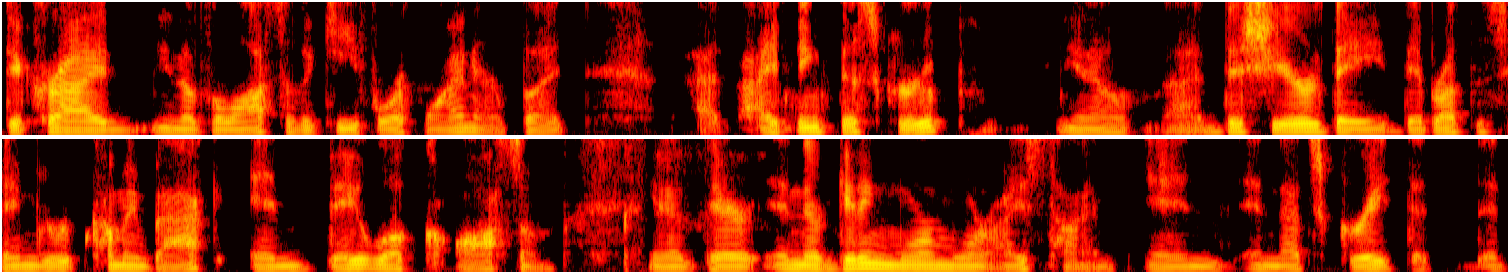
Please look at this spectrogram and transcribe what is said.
decried you know the loss of a key fourth liner but i, I think this group you know uh, this year they they brought the same group coming back and they look awesome. You know they're and they're getting more and more ice time and and that's great that that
